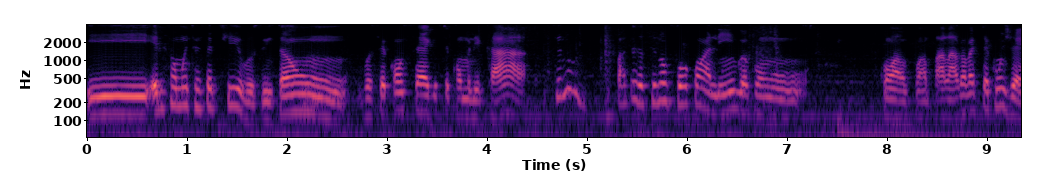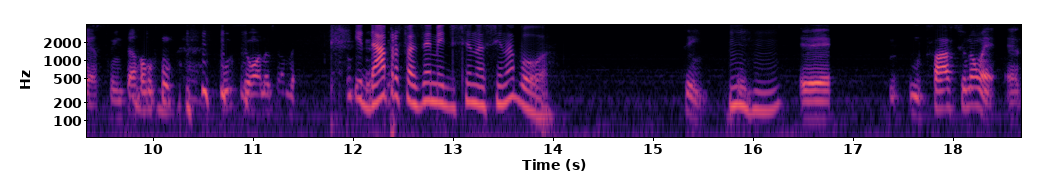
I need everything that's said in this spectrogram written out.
E eles são muito receptivos, então você consegue se comunicar. Se não, se, Patrícia, se não for com a língua, com, com, a, com a palavra, vai ser com gesto. Então funciona também. E dá para fazer medicina assim na boa? Sim, sim. Uhum. Fácil não é. é,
